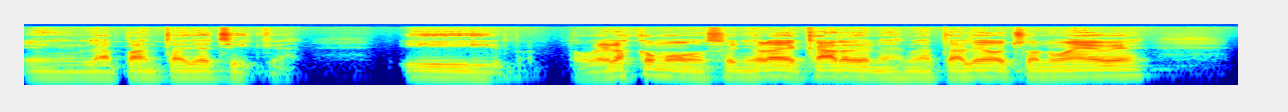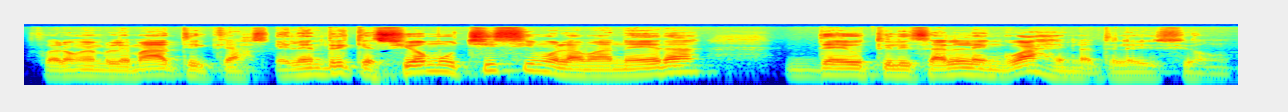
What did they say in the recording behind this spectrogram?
en la pantalla chica. Y novelas como Señora de Cárdenas, Natalia 89, fueron emblemáticas. Él enriqueció muchísimo la manera de utilizar el lenguaje en la televisión.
